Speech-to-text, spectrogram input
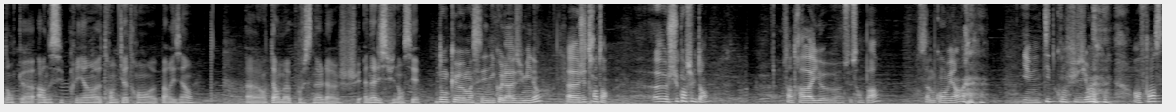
Donc Arnaud Cyprien, 34 ans, parisien. en termes professionnels, je suis analyste financier. Donc moi c'est Nicolas Zumino, j'ai 30 ans. je suis consultant. C'est un travail, c'est sympa, ça me convient. Il y a une petite confusion en France.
